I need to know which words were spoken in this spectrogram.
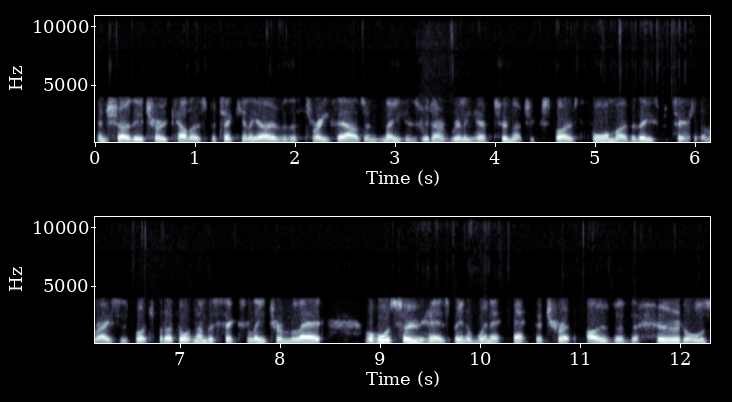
and show their true colours, particularly over the 3,000 metres. We don't really have too much exposed form over these particular races, Butch, but I thought number six, Leitrim Lad, a horse who has been a winner at the trip over the hurdles,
